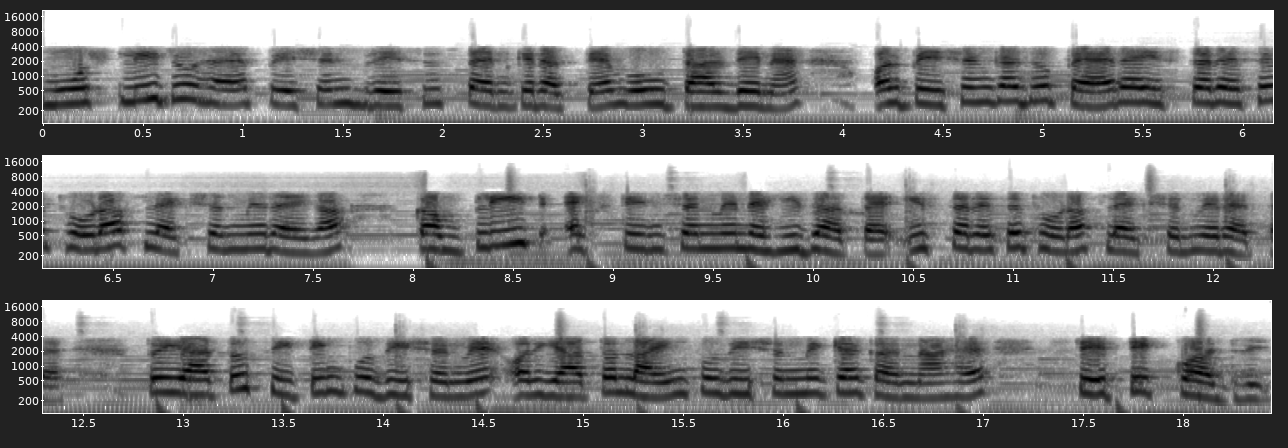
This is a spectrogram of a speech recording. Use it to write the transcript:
मोस्टली जो है पेशेंट ब्रेसेस पहन के रखते हैं, वो उतार देना है। और पेशेंट का जो पैर है, इस तरह से थोड़ा फ्लेक्शन में रहेगा कंप्लीट एक्सटेंशन में नहीं जाता है। इस तरह से थोड़ा फ्लेक्शन में रहता है। तो या तो सीटिंग पोजीशन में और या तो लाइन पोजीशन में क्या करना है? स्टेटिक क्वाड्री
